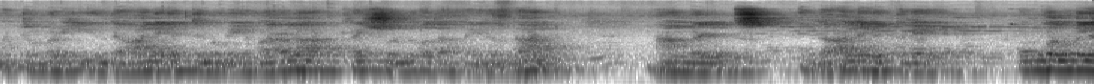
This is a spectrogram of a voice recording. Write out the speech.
மற்றும்படி இந்த ஆலயத்தினுடைய வரலாற்றை சொல்லுவதாக இருந்தால் நாங்கள் இந்த ஆலயத்திலே உங்களுடைய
